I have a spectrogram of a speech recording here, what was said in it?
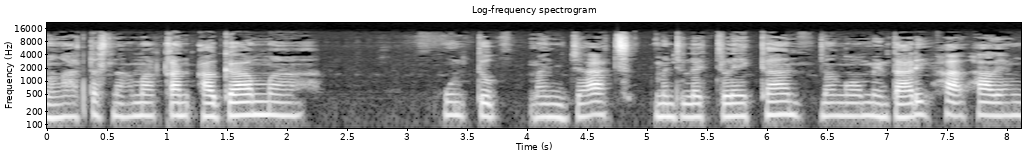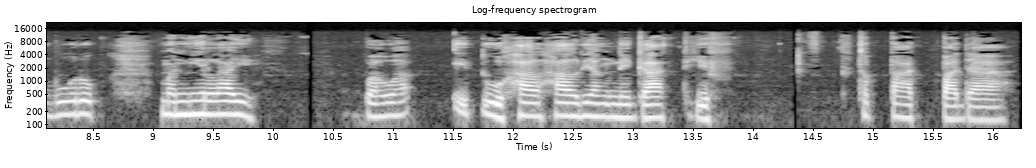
mengatasnamakan agama untuk menjudge, menjelek-jelekan, mengomentari hal-hal yang buruk, menilai bahwa itu hal-hal yang negatif. Tepat pada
